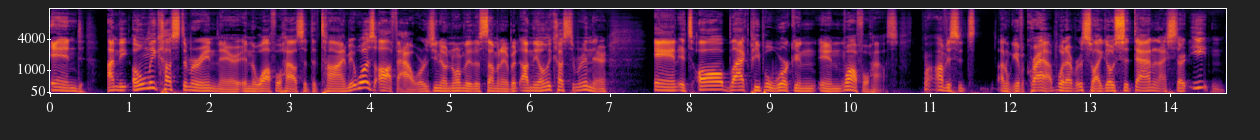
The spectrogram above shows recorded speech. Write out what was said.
and I'm the only customer in there in the Waffle House at the time. It was off hours, you know, normally there's someone there, but I'm the only customer in there. And it's all black people working in Waffle House. Well, obviously, I don't give a crap, whatever. So I go sit down and I start eating.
